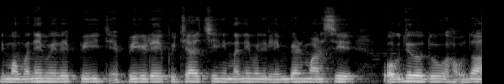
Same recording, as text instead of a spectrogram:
ನಿಮ್ಮ ಮನೆ ಮೇಲೆ ಪೀ, ಪೀಡೆ, ಪಿಚಾಚಿ ನಿಮ್ಮ ಮನೆ ಮೇಲೆ ಲಿಂಬೆಹಣ್ಣು ಮಾಡಿಸಿ ಒಗೆದಿರೋದು, ಹೌದಾ?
